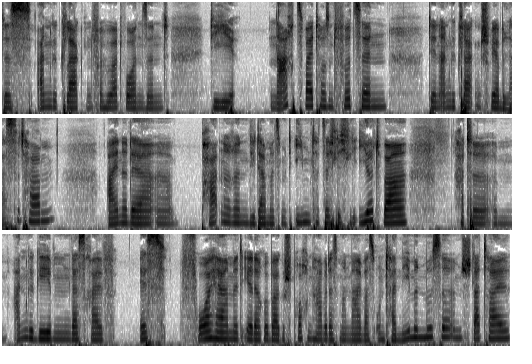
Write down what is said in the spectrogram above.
des Angeklagten verhört worden sind, die nach 2014 den Angeklagten schwer belastet haben. Eine der äh, Partnerinnen, die damals mit ihm tatsächlich liiert war, hatte ähm, angegeben, dass Ralf S. vorher mit ihr darüber gesprochen habe, dass man mal was unternehmen müsse im Stadtteil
